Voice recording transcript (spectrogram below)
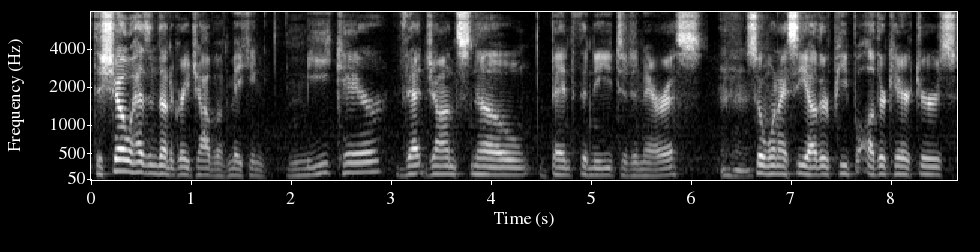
the show hasn't done a great job of making me care that Jon Snow bent the knee to Daenerys. Mm-hmm. So when I see other people, other characters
